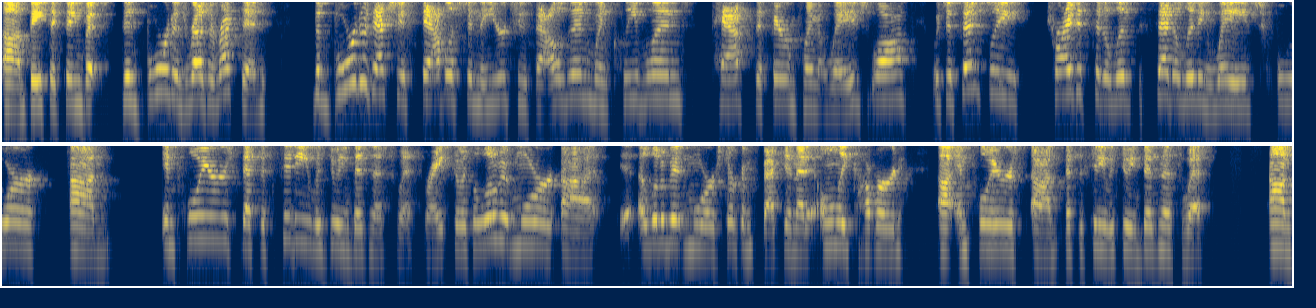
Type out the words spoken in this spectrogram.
um, basic thing, but this board is resurrected. The board was actually established in the year 2000 when Cleveland passed the fair employment wage law, which essentially tried to set a, li- set a living wage for um, employers that the city was doing business with, right? So it's a little bit more, uh, a little bit more circumspect in that it only covered uh, employers um, that the city was doing business with. Um,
